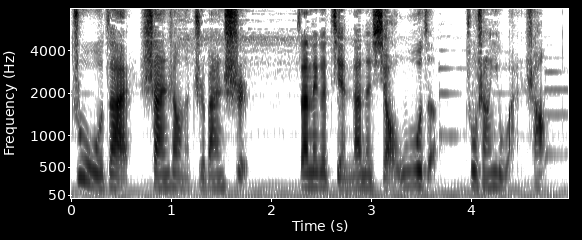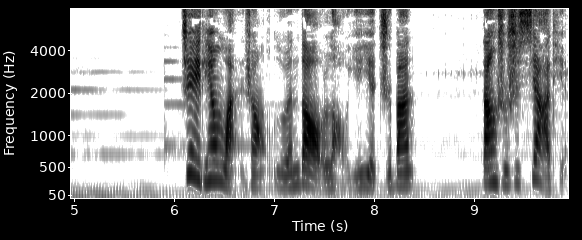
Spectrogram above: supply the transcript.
住在山上的值班室，在那个简单的小屋子。住上一晚上。这天晚上轮到老爷爷值班，当时是夏天，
